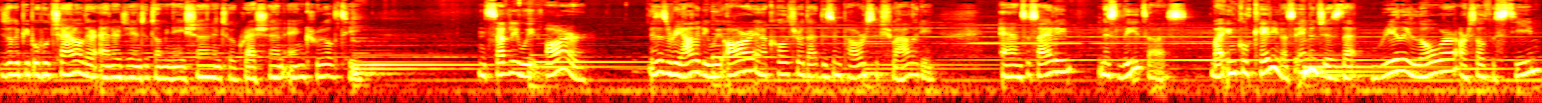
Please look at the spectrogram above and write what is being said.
These are the people who channel their energy into domination, into aggression, and cruelty. And sadly, we are. This is reality. We are in a culture that disempowers sexuality. And society misleads us by inculcating us images that really lower our self esteem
